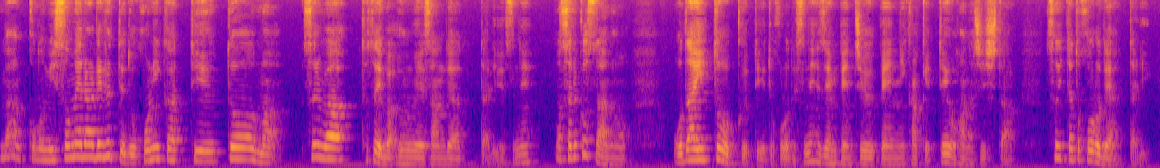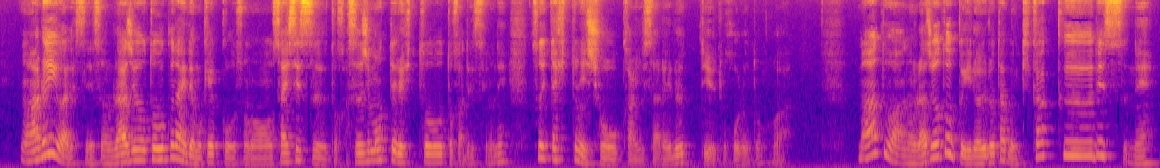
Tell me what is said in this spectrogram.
まあこの見初められるってどこにかっていうとまあそれは例えば運営さんであったりですね、まあ、それこそあのお題トークっていうところですね。前編中編にかけてお話ししたそういったところであったり。あるいはですね、そのラジオトーク内でも結構その再生数とか数字持ってる人とかですよね、そういった人に紹介されるっていうところとか、まあ、あとはあのラジオトークいろいろ多分企画ですね、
